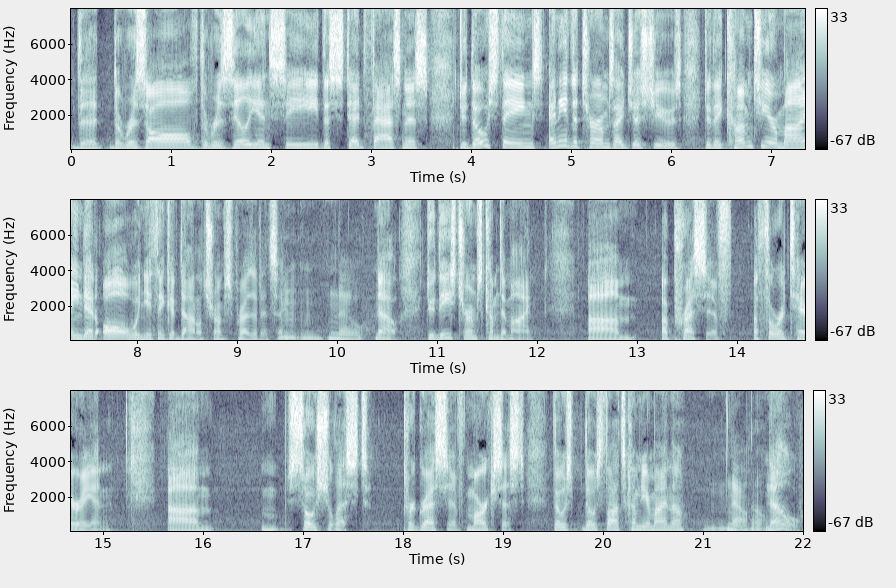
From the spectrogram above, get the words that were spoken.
the the resolve, the resiliency, the steadfastness. Do those things, any of the terms I just used, do they come to your mind at all when you think of Donald Trump's presidency? No. No. Do these terms come to mind? Um, oppressive, authoritarian, um, socialist, progressive, Marxist. Those those thoughts come to your mind though? No. No.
